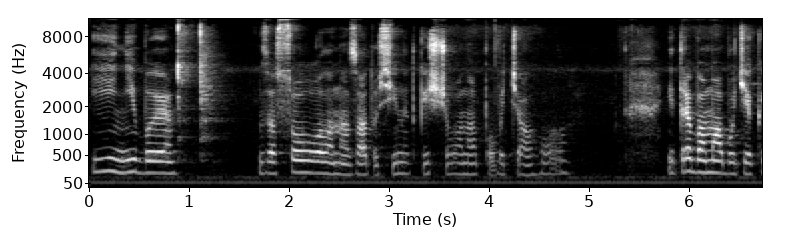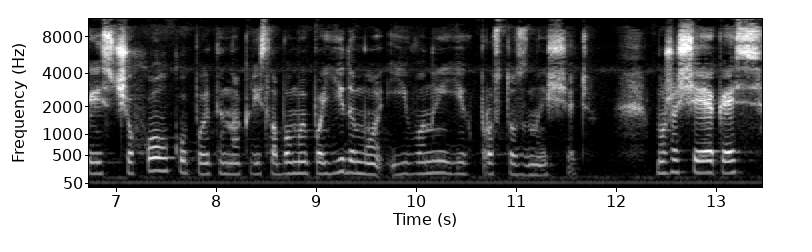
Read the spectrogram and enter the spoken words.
І ніби засовувала назад усі нитки, що вона повитягувала. І треба, мабуть, якийсь чохол купити на крісла, бо ми поїдемо і вони їх просто знищать. Може, ще якесь,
